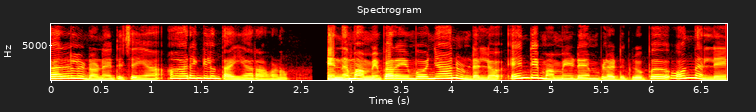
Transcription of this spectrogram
കരൾ ഡൊണേറ്റ് ചെയ്യാൻ ആരെങ്കിലും തയ്യാറാവണം? എന്ന് മമ്മി പറയുമ്പോൾ ഞാനുണ്ടല്ലോ എന്റെ മമ്മിയുടെയും ബ്ലഡ് ഗ്രൂപ്പ് ഒന്നല്ലേ?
